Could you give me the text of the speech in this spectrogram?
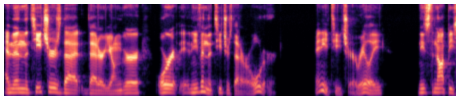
and then the teachers that that are younger or and even the teachers that are older any teacher really needs to not be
